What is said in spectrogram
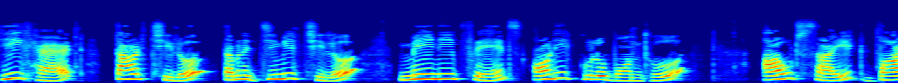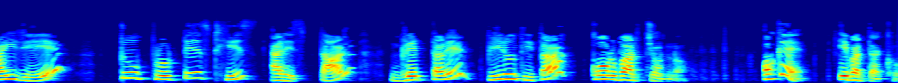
হি হ্যাড, তার ছিল, তার মানে জিমির ছিল, মেনি ফ্রেন্ডস, অনেকগুলো বন্ধু আউটসাইড বাইরে টু প্রোটেস্ট হিজ অ্যারেস্ট তার গ্রেপ্তারের বিরোধিতা করবার জন্য। ওকে এবার দেখো।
